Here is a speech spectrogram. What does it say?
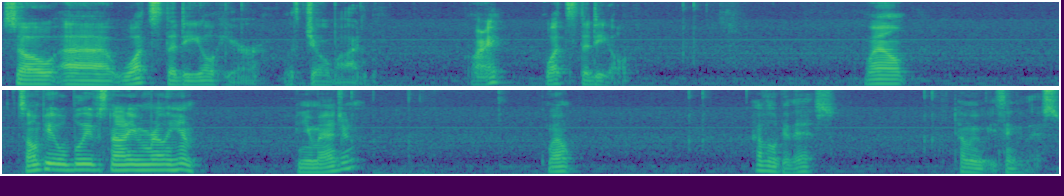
So, uh, what's the deal here with Joe Biden? All right, what's the deal? Well, some people believe it's not even really him. Can you imagine? Well, have a look at this. Tell me what you think of this.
